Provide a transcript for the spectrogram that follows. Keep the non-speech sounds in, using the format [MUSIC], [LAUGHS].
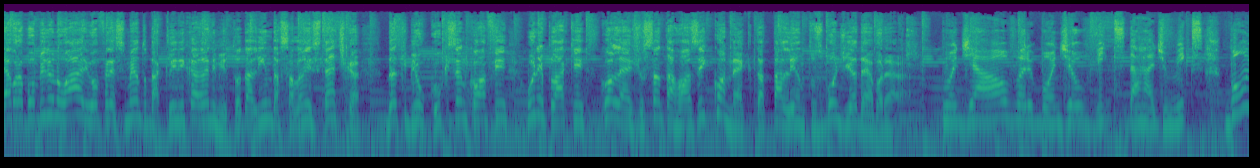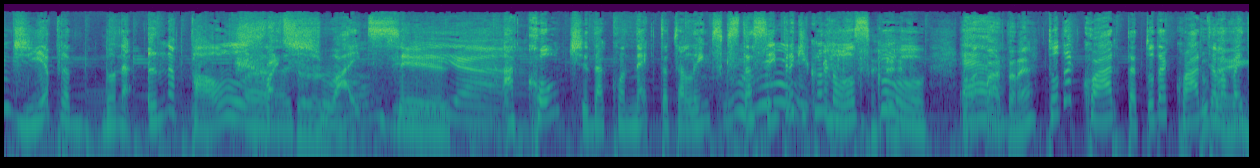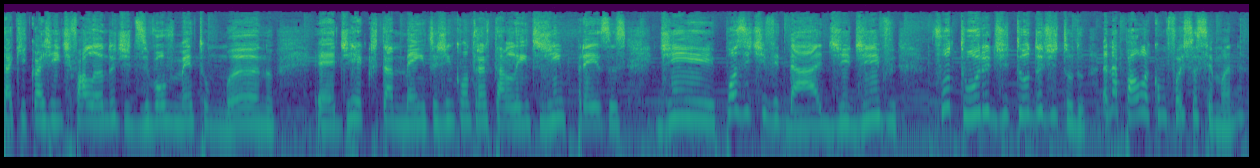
Débora Bombilho no ar e o oferecimento da Clínica Anime, toda linda, salão estética, Duck Bill Cookies and Coffee, Uniplaque, Colégio Santa Rosa e Conecta Talentos. Bom dia, Débora. Bom dia, Álvaro. Bom dia, ouvintes da Rádio Mix. Bom dia pra dona Ana Paula Schweitzer. Schweitzer, a coach da Conecta Talentos, que está sempre aqui conosco. [LAUGHS] Toda quarta, né? Toda quarta, toda quarta Muito ela bem. vai estar aqui com a gente falando de desenvolvimento humano, eh, de recrutamento, de encontrar talentos, de empresas, de positividade, de futuro, de tudo, de tudo. Ana Paula, como foi sua semana?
